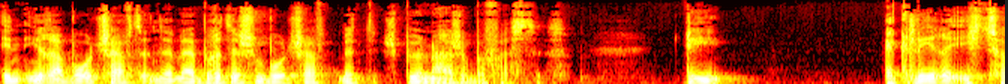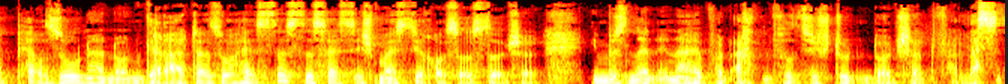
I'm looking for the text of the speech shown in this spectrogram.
in ihrer Botschaft und in der britischen Botschaft mit Spionage befasst ist. Die erkläre ich zur persona non grata, so heißt das. Das heißt, ich schmeiß die raus aus Deutschland. Die müssen dann innerhalb von 48 Stunden Deutschland verlassen.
